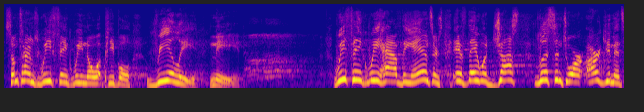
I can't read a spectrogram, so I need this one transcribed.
Sometimes we think we know what people really need. We think we have the answers. If they would just listen to our arguments,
